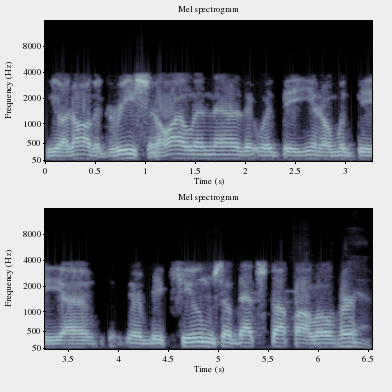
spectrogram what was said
You had all the grease and oil in there that would be, you know, would be, uh, there'd be fumes of that stuff all over.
